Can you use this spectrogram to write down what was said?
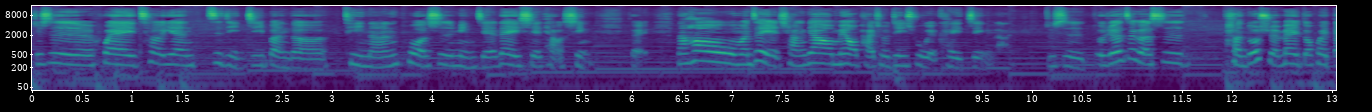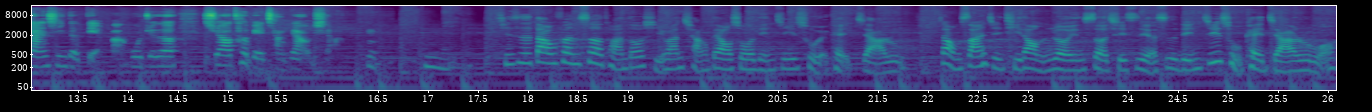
就是会测验自己基本的体能或者是敏捷类协调性。对，然后我们这也强调，没有排球基础也可以进来。就是我觉得这个是很多学妹都会担心的点吧，我觉得需要特别强调一下。嗯嗯，其实大部分社团都喜欢强调说零基础也可以加入，像我们上一集提到我们热音社，其实也是零基础可以加入哦，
